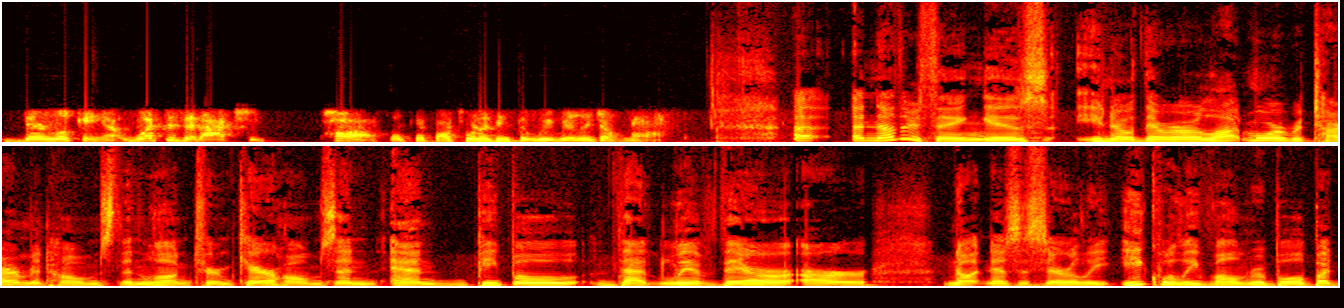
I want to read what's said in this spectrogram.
they're looking at what does it actually cost. Like if that's one of the things that we really don't know. Uh, another thing is, you know, there are a lot more retirement homes than long-term care homes, and and people that live there are not necessarily equally vulnerable, but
